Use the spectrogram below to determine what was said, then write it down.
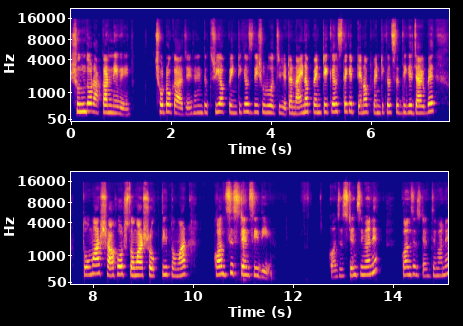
সুন্দর আকার নেবে। ছোট কাজ, এখানে কিন্তু থ্রি অফ পেন্টিকেলস দিয়ে শুরু হচ্ছে, যেটা নাইন অফ পেন্টিকেলস থেকে টেন অফ পেন্টিকেলসের দিকে যাবে, তোমার সাহস, তোমার শক্তি, তোমার কনসিস্টেন্সি দিয়ে। কনসিস্টেন্সি মানে? কনসিস্টেন্সি মানে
